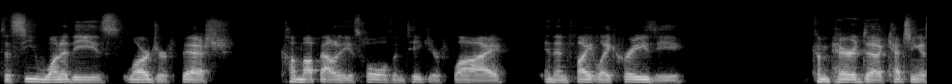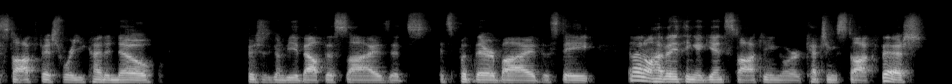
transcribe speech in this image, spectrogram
to see one of these larger fish come up out of these holes and take your fly and then fight like crazy compared to catching a stockfish where you kind of know fish is going to be about this size it's it's put there by the state and i don't have anything against stocking or catching stock fish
